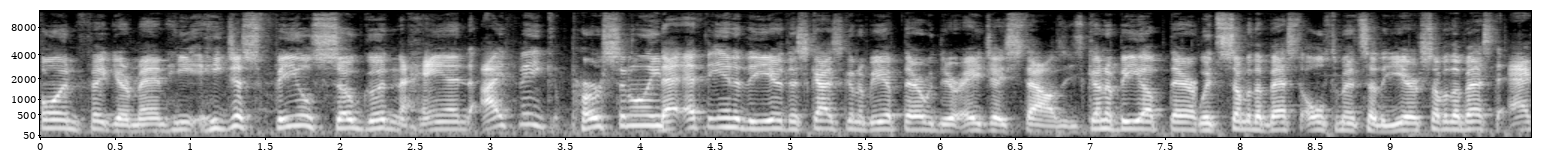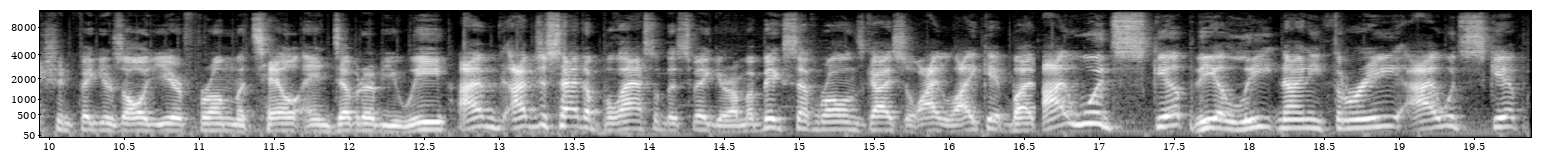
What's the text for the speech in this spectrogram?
fun figure, man. He, he just feels so good in the hand. I think, personally, that at the end of the year, this guy's going to be up there with your AJ Styles. He's going to be up there with some of the best Ultimates of the year, some of the best action figures all year from Mattel and WWE. I've, I've just had a blast with this figure. I'm a big Seth Rollins guy, so I like it, but I would skip the Elite 93. I would skip,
